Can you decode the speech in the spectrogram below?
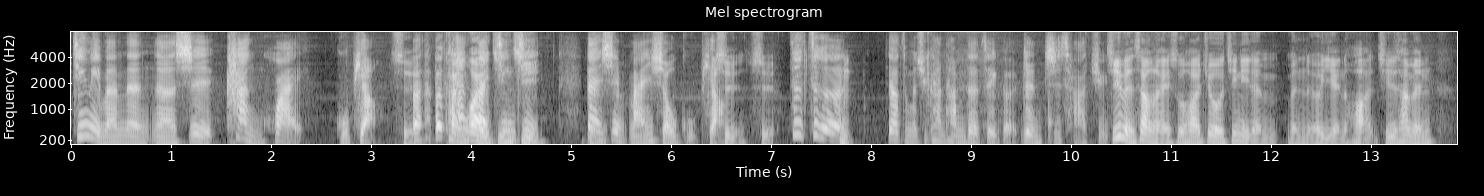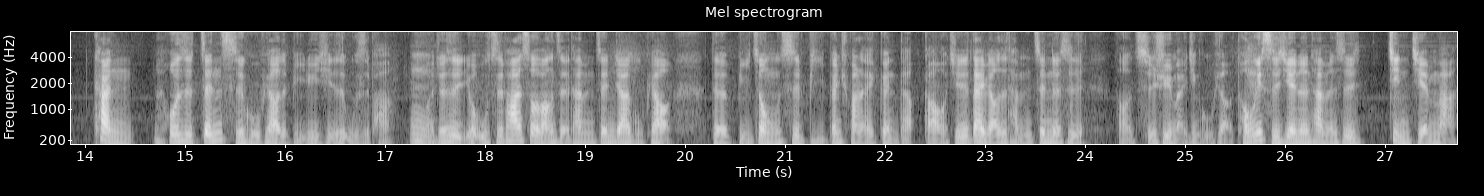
经理人们呢是看坏股票，是呃不看看坏坏经经济济，但是满手股票。是是。这这个要怎么去看他们的这个认知差距？基本上来说的话，就经理人们而言的话，其实他们看或是增持股票的比率其实是五十趴，哦，嗯，就是有五十趴受访者他们增加股票的比重是比 benchmark 来更高高，其实代表是他们真的是哦持续买进股票。同一时间呢，他们是净减码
